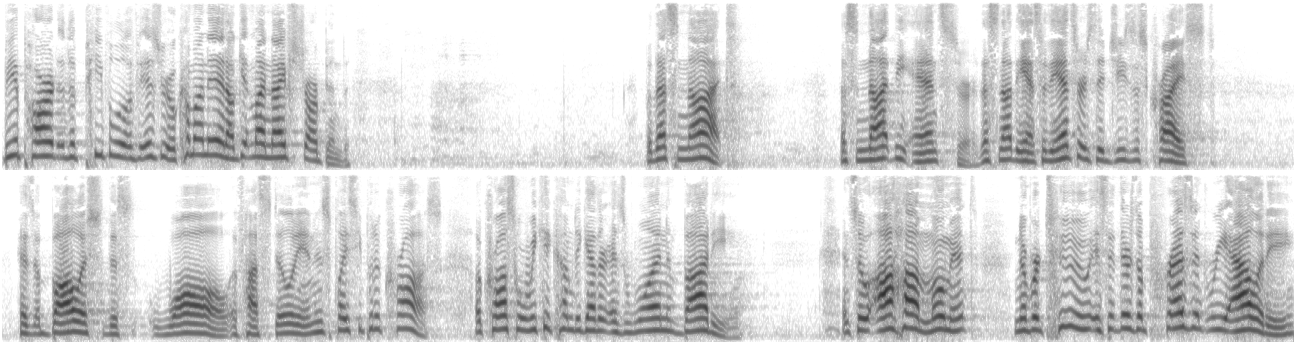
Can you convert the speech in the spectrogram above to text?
Be a part of the people of Israel. Come on in. I'll get my knife sharpened. But that's not. That's not the answer. That's not the answer. The answer is that Jesus Christ has abolished this wall of hostility. In his place, he put a cross, a cross where we could come together as one body. And so, aha moment number two is that there's a present reality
